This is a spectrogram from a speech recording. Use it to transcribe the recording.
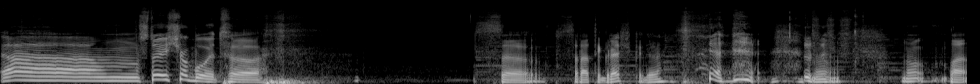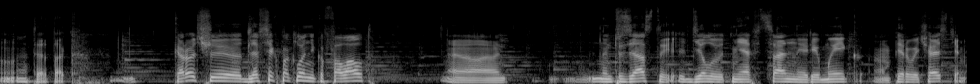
А, что еще будет э, с, с ратой графикой, да? ну, ну, ладно, это так. Короче, для всех поклонников Fallout э, энтузиасты делают неофициальный ремейк э, первой части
